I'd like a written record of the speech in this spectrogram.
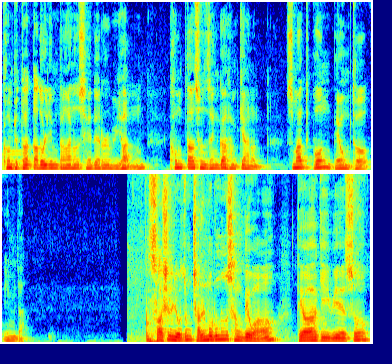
컴퓨터 따돌림 당하는 세대를 위한 컴따 선생과 함께하는 스마트폰 배움터입니다. 사실 요즘 잘 모르는 상대와 대화하기 위해서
